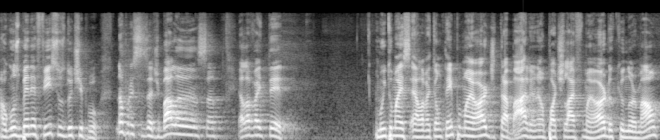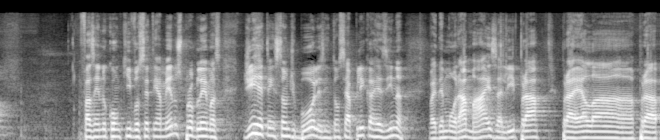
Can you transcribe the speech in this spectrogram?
alguns benefícios do tipo, não precisa de balança, ela vai ter muito mais, ela vai ter um tempo maior de trabalho, né, um pot life maior do que o normal, fazendo com que você tenha menos problemas de retenção de bolhas, então você aplica a resina, vai demorar mais ali para para ela para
